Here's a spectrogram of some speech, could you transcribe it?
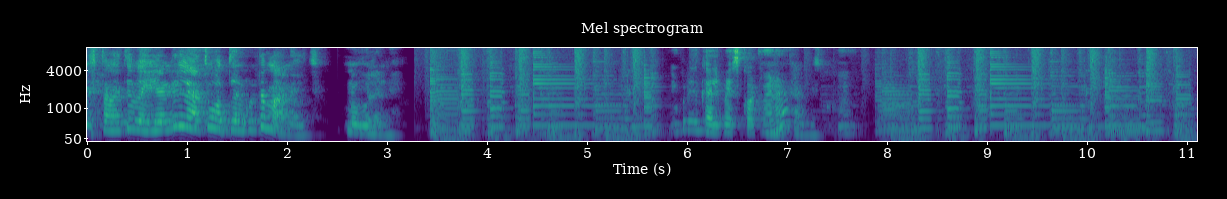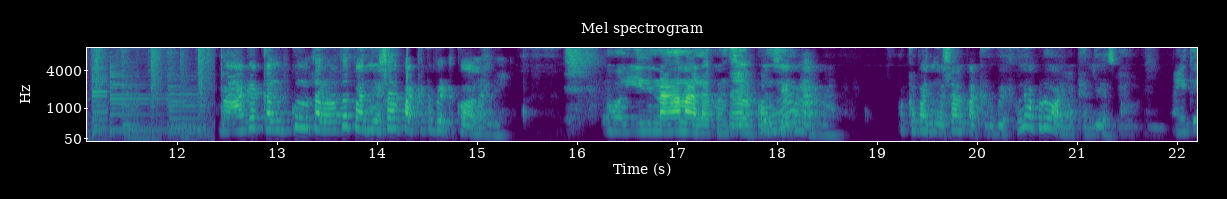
ఇష్టమైతే వేయండి లేకపోతే వద్దు అనుకుంటే మానేయచ్చు. నువ్వులండి ఇప్పుడు ఇది కలిపేసుకోవటమేనా? కలిపేసుకో. బాగా కలుపుకున్న తర్వాత పది నిమిషాలు పక్కకు పెట్టుకోవాలండి. ఇది నానాల కొంచెం? నానాలి ఒక పది నిమిషాలు పక్కకు పెట్టుకుని అప్పుడు వడల కింద వేసుకోవాలి అయితే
